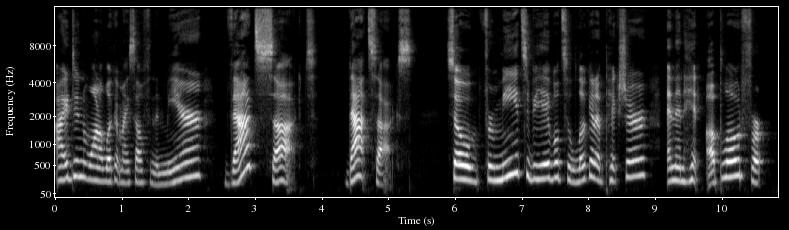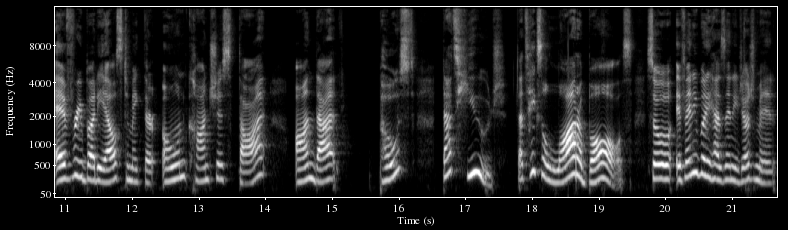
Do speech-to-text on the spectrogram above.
I didn't want to look at myself in the mirror. That sucked. That sucks. So for me to be able to look at a picture and then hit upload for everybody else to make their own conscious thought on that post, that's huge. That takes a lot of balls. So if anybody has any judgment,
